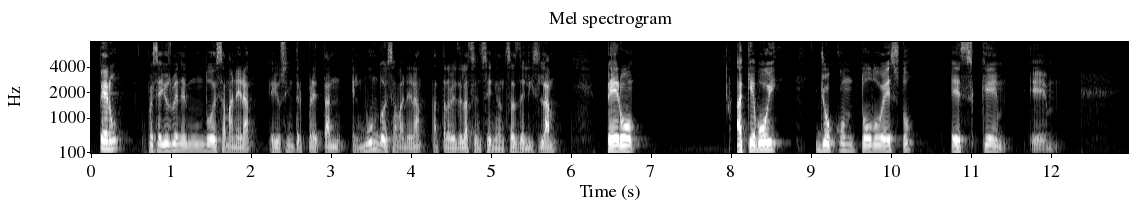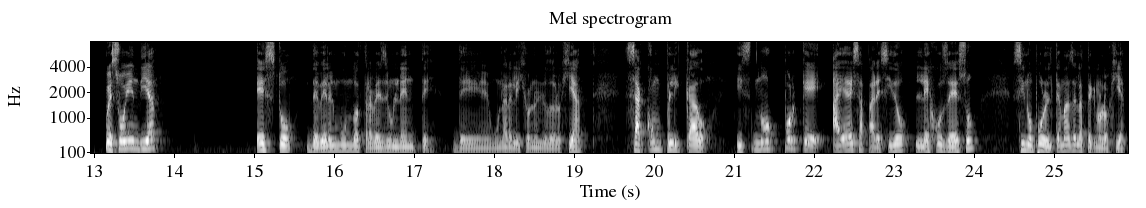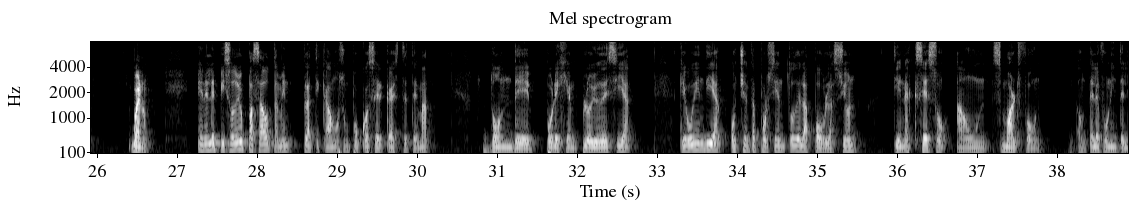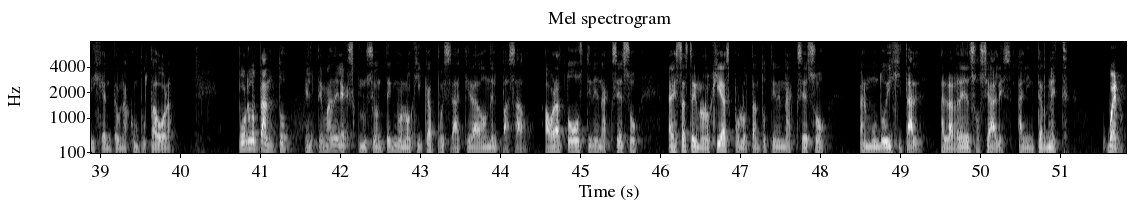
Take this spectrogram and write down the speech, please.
Pero pues ellos ven el mundo de esa manera, ellos interpretan el mundo de esa manera a través de las enseñanzas del Islam. Pero ¿a qué voy yo con todo esto? Es que em, pues hoy en día esto de ver el mundo a través de un lente, de una religión o una ideología, se ha complicado. Y no porque haya desaparecido lejos de eso, sino por el tema de la tecnología. Bueno, en el episodio pasado también platicamos un poco acerca de este tema, donde, por ejemplo, yo decía que hoy en día 80% de la población tiene acceso a un smartphone, a un teléfono inteligente, a una computadora. Por lo tanto, el tema de la exclusión tecnológica pues ha quedado en el pasado. Ahora todos tienen acceso a estas tecnologías, por lo tanto tienen acceso al mundo digital, a las redes sociales, al Internet. Bueno,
